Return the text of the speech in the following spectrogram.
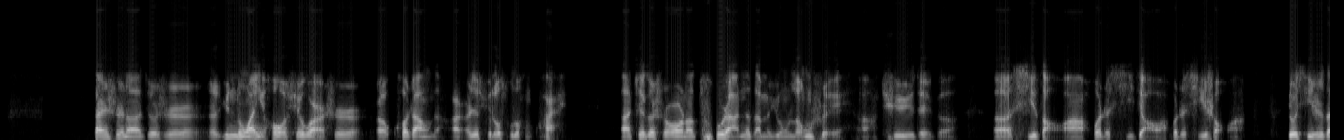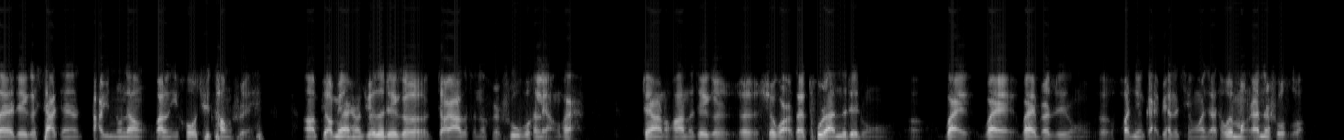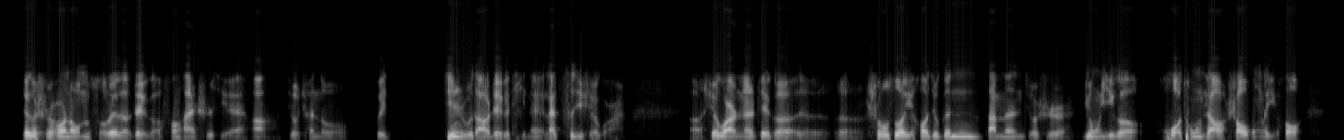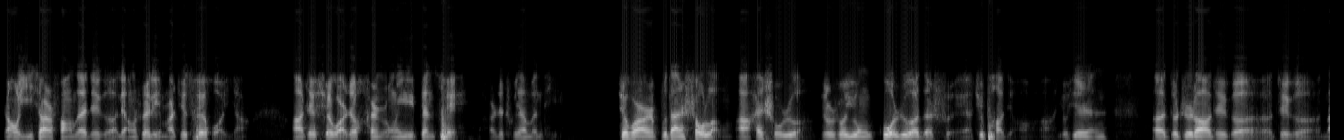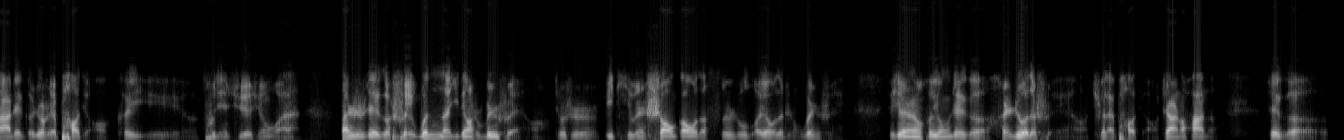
但是呢，就是呃运动完以后血管是呃扩张的，而而且血流速度很快，啊，这个时候呢，突然的咱们用冷水啊去这个呃洗澡啊或者洗脚啊或者洗手啊，尤其是在这个夏天大运动量完了以后去趟水啊，表面上觉得这个脚丫子可能很舒服很凉快，这样的话呢，这个呃血管在突然的这种呃外外外边这种呃环境改变的情况下，它会猛然的收缩。这个时候呢，我们所谓的这个风寒湿邪啊，就全都会进入到这个体内来刺激血管，啊，血管呢这个呃收缩以后，就跟咱们就是用一个火通条烧红了以后，然后一下放在这个凉水里面去淬火一样，啊，这血管就很容易变脆，而且出现问题。血管不但受冷啊，还受热，比如说用过热的水去泡脚啊，有些人呃就知道这个这个拿这个热水泡脚可以促进血液循环。但是这个水温呢，一定要是温水啊，就是比体温稍高的四十度左右的这种温水。有些人会用这个很热的水啊去来泡脚，这样的话呢，这个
